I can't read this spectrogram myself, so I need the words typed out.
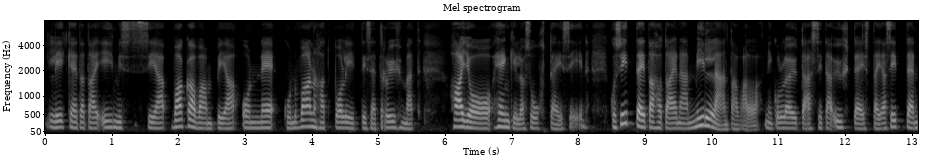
liikkeitä tai ihmisiä vakavampia on ne, kun vanhat poliittiset ryhmät hajoaa henkilösuhteisiin, kun sitten ei tahota enää millään tavalla niin kuin löytää sitä yhteistä ja sitten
